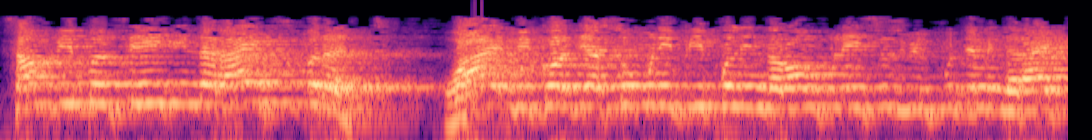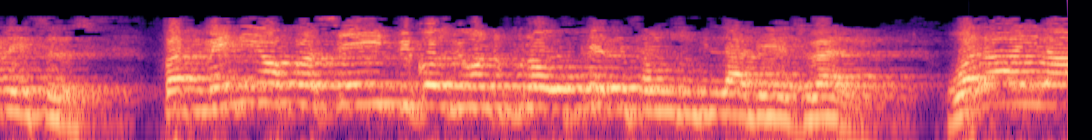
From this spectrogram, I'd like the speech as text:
Some people say it in the right spirit. Why? Because there are so many people in the wrong places, we'll put them in the right places. But many of us say it because we want to put our parents, billah, there as well. وَلَا إِلَىٰ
